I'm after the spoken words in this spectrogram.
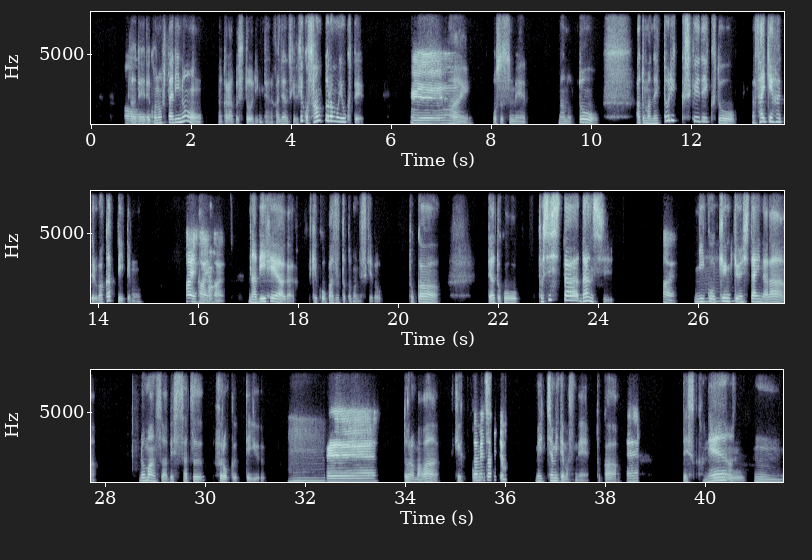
う方ででこの2人のなんかラブストーリーみたいな感じなんですけど結構サントラも良くて、へえ。。はいい、おすすめなのとあとまあネットフリックス系でいくと、まあ最近流行ってる分かっていてもはいはいはい。ナビヘアが結構バズったと思うんですけどとかであとこう年下男子はい。にこううんキュンキュンしたいならロマンスは別冊付録っていう。ドラマは結構めちゃめちゃ見てます。めっちゃ見てますねとかえですかね。あうんうん。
